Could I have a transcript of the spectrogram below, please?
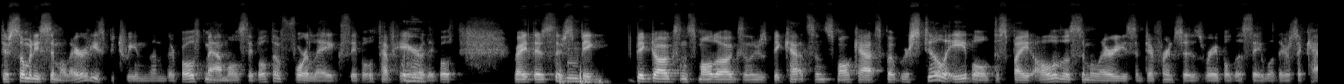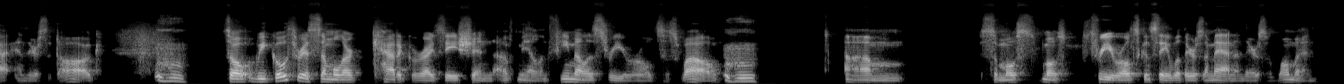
there's so many similarities between them. They're both mammals. They both have four legs. They both have hair. Mm-hmm. They both, right? There's there's mm-hmm. big big dogs and small dogs, and there's big cats and small cats. But we're still able, despite all of those similarities and differences, we're able to say, well, there's a cat and there's a dog. Mm-hmm. So we go through a similar categorization of male and female as three year olds as well. Mm-hmm. Um, so most most three year olds can say, well, there's a man and there's a woman,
